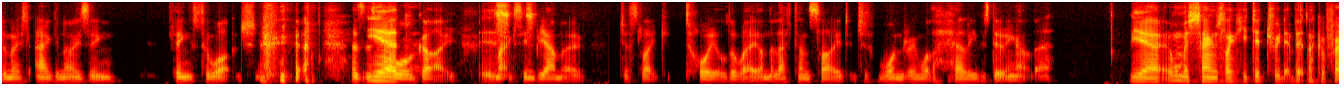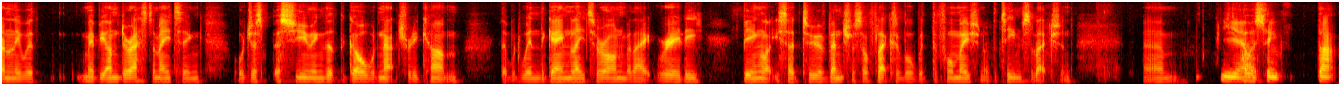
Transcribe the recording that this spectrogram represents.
the most agonizing things to watch as this Yeah. poor guy, Maxime Biamou, just like toiled away on the left hand side, just wondering what the hell he was doing out there. Yeah, it almost sounds like he did treat it a bit like a friendly with maybe underestimating or just assuming that the goal would naturally come that would win the game later on without really being, like you said, too adventurous or flexible with the formation of the team selection. Um, Yeah, How I was- think that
